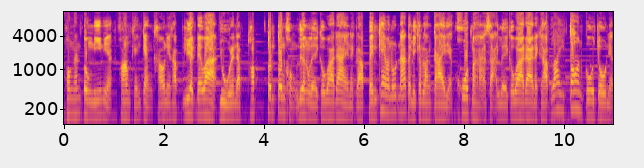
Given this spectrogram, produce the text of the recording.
เพราะงั้นตรงนี้เนี่ยความแข็งแกร่งเขาเนี่ยครับเรียกได้ว่าอยู่ในระดับท็อป ต้นๆของเรื่องเลยก็ว่าได้นะครับเป็นแค่มนุษย์นะแต่มีกำลังกายเนี่ยโคตรมหาศาลเลยก็ว่าได้นะครับไล่ต้อนโกโจเนี่ย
